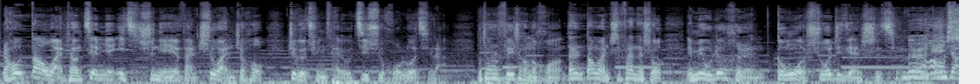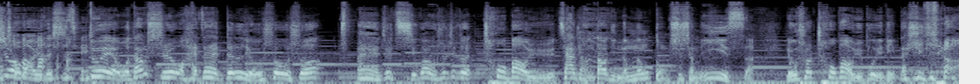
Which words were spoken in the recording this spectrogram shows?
然后到晚上见面一起吃年夜饭，吃完之后这个群才又继续活络起来。我当时非常的慌，但是当晚吃饭的时候也没有任何人跟我说这件事情。没有人跟你讲臭鲍鱼的事情。对我当时我还在跟刘说，我说，哎，就奇怪，我说这个臭鲍鱼家长到底能不能懂是什么意思？刘说臭鲍鱼不一定，但是痒。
